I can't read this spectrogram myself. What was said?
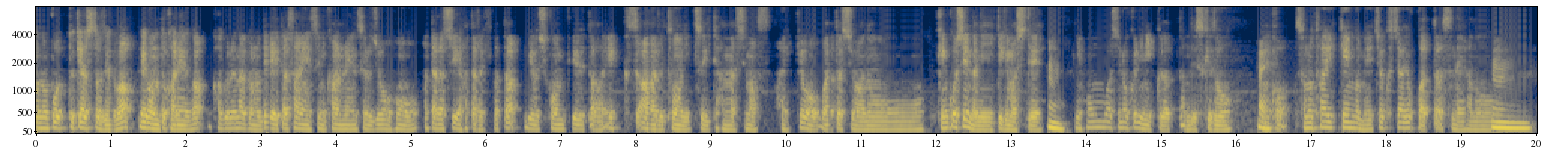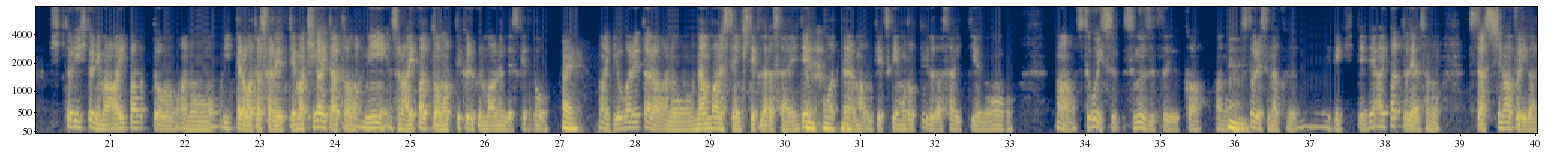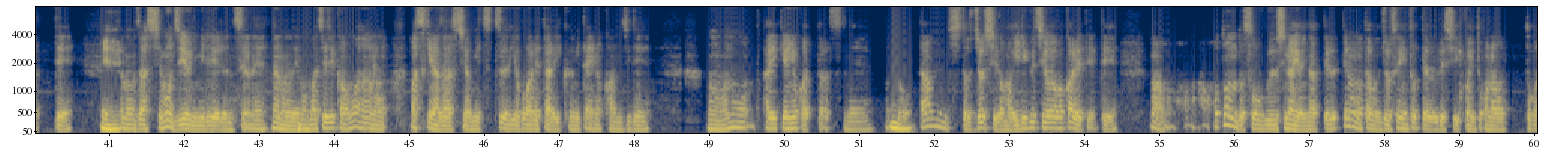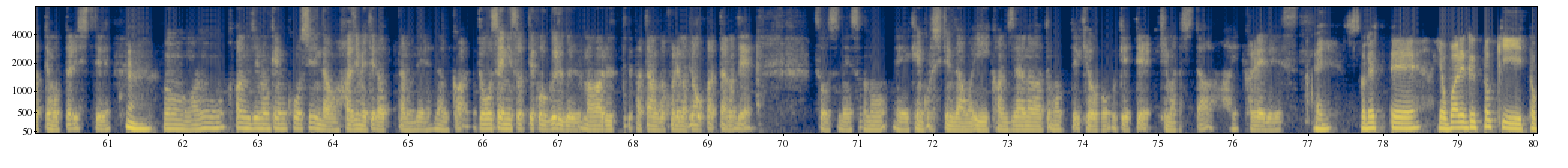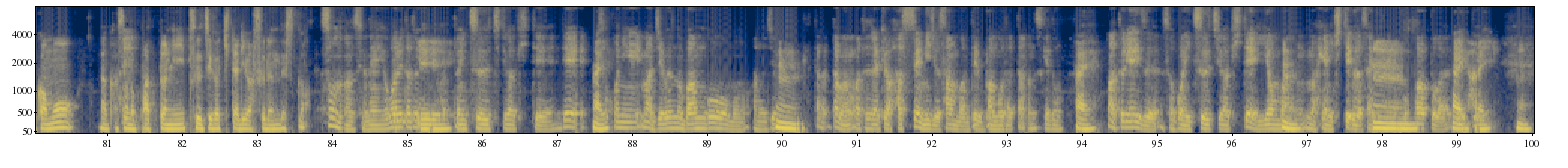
このポッドキャストでは、レゴンとカレーがカグルなどのデータサイエンスに関連する情報、新しい働き方、量子コンピューター、XR 等について話します。はい。今日私はあのー、健康診断に行ってきまして、うん、日本橋のクリニックだったんですけど、はい、なんかその体験がめちゃくちゃ良かったですね。あのー、一人一人、まあ、iPad を、あの、行ったら渡されて、まあ、着替えた後に、その iPad を持ってくる車あるんですけど、はい。まあ、呼ばれたら、あの、何番室に来てください。で、終わったら、まあ、受付に戻ってくださいっていうのを、まあ、すごいスムーズというか、あの、ストレスなくできて、で、iPad ではその、雑誌のアプリがあって、その雑誌も自由に見れるんですよね。なので、もう待ち時間は、あの、まあ、好きな雑誌を見つつ、呼ばれたら行くみたいな感じで、うん、あの体験良かったですね。あと、男子と女子が、まあ、入り口が分かれてて、まあ、ほとんど遭遇しないようになってるっていうのも多分女性にとっては嬉しいポイントかなとかって思ったりして、うん、うん、あの感じの健康診断は初めてだったので、なんか動線に沿ってこうぐるぐる回るってパターンがこれまで多かったので、そうですね。その、えー、健康診断はいい感じだなと思って今日受けてきました。はい、カレーです。はい。それって、呼ばれる時とかも、なんかそのパッドに通知が来たりはするんですか、そうなんですよね。呼ばれた時にパッドに通知が来て、えー、で、はい、そこに、まあ自分の番号も、あの、自分、うん、た多分私は今日8023番っていう番号だったんですけど、はい。まあとりあえずそこに通知が来て、4番の部屋に来てくださいみたいなポップアップが出て、はいはい。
